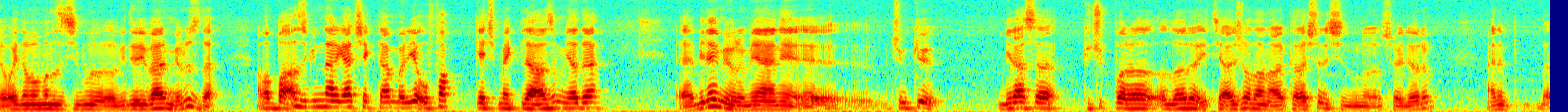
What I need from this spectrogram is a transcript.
E, oynamamanız için bu videoyu vermiyoruz da. Ama bazı günler gerçekten böyle ya ufak geçmek lazım ya da e, bilemiyorum yani. E, çünkü bilhassa küçük paraları ihtiyacı olan arkadaşlar için bunu söylüyorum. Hani e,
